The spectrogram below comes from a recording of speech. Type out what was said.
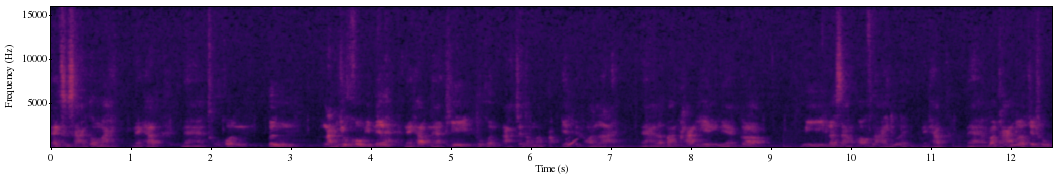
นักศึกษาก็ใหม่นะครับนะทุกคนเพิ่งหลังยุคโควิดนี่แหละนะครับนะที่ทุกคนอาจจะต้องมาปรับเปลี่ยนเป็นออนไลน์นะแล้วบางครั้งเองเนี่ยก็มีลักษณะออฟไลน์ด้วยนะครับนะบางครั้งเราจะถูก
